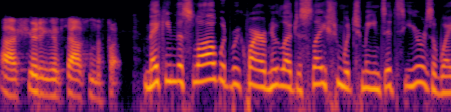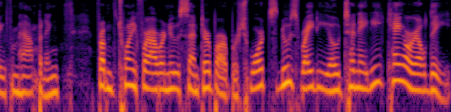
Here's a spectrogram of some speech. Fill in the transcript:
uh, shooting themselves in the foot. Making this law would require new legislation, which means it's years away from happening. From the 24 Hour News Center, Barbara Schwartz, News Radio 1080 KRLD.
